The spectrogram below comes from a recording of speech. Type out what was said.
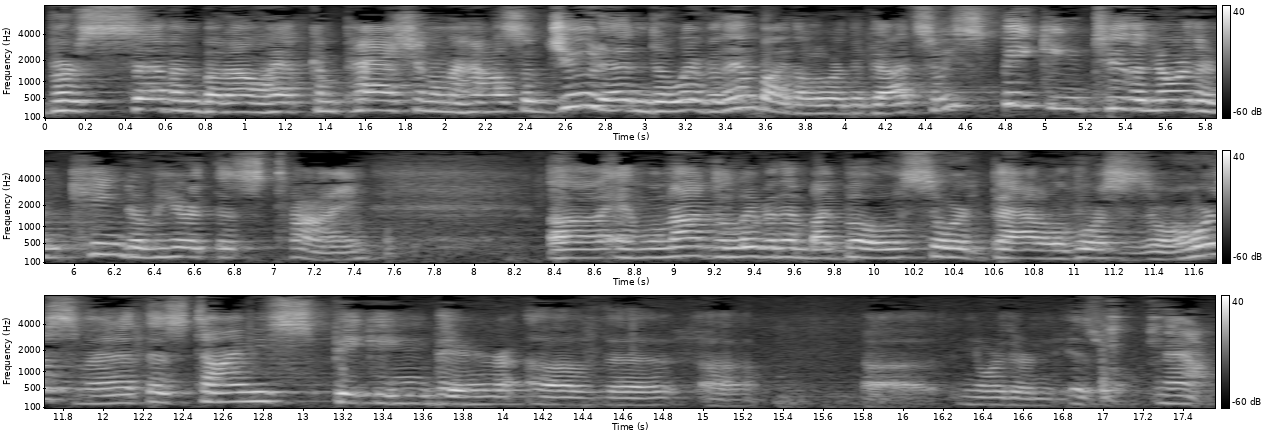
Verse 7, but I'll have compassion on the house of Judah and deliver them by the Lord the God. So he's speaking to the northern kingdom here at this time uh, and will not deliver them by bow, sword, battle, horses, or horsemen. At this time, he's speaking there of the uh, uh, northern Israel. Now,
